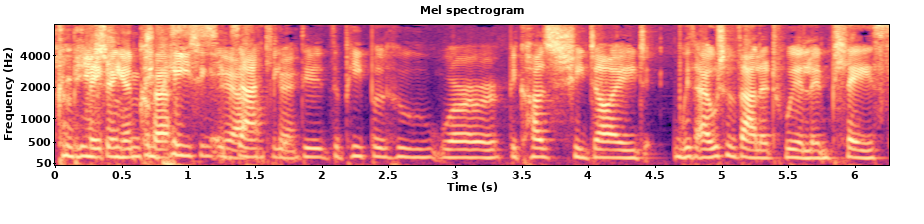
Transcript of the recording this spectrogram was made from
competing making, competing exactly. Yeah, okay. The the people who were because she died without a valid will in place,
